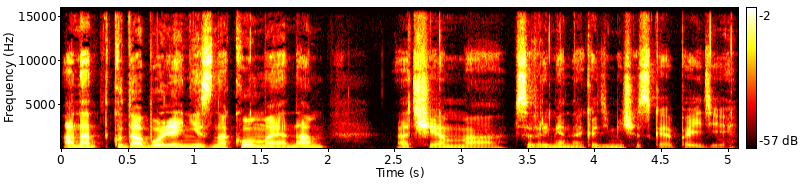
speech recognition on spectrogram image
Она куда более незнакомая нам, а, чем а, современная академическая, по идее.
